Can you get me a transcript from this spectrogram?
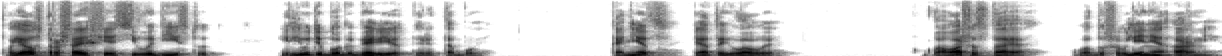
твоя устрашающая сила действует, и люди благоговеют перед тобой. Конец пятой главы. Глава шестая. Воодушевление армии.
